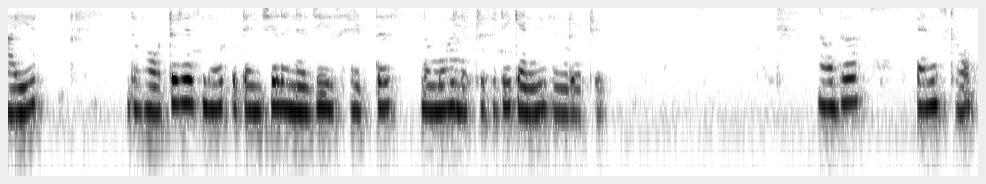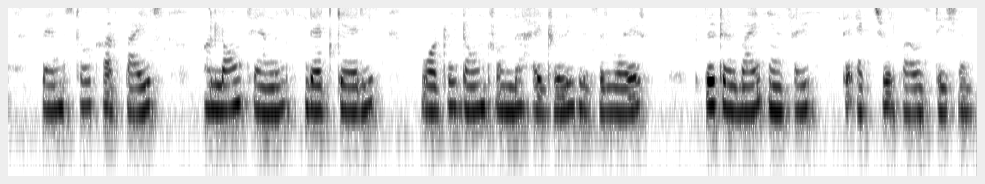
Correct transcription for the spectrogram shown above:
higher the water is more potential energy is hit thus the more electricity can be generated. Now the penstock penstock are pipes or long channels that carry water down from the hydraulic reservoir to the turbine inside the actual power station.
